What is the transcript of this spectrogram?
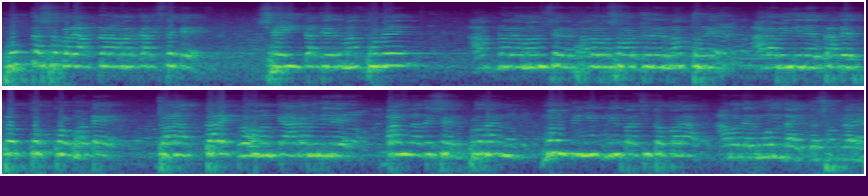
প্রত্যাশা করে আপনারা আমার কাছ থেকে, সেই কাজের মাধ্যমে আপনারা মানুষের ভালোবাসা অর্জনের মাধ্যমে আগামী দিনে তাদের প্রত্যক্ষ ভোটে জনাব তারেক রহমানকে আগামী দিনে বাংলাদেশের প্রধান মন্ত্রী নির্বাচিত করা আমাদের মূল দায়িত্ব সংগ্রামে।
